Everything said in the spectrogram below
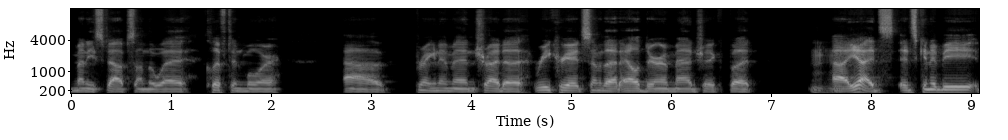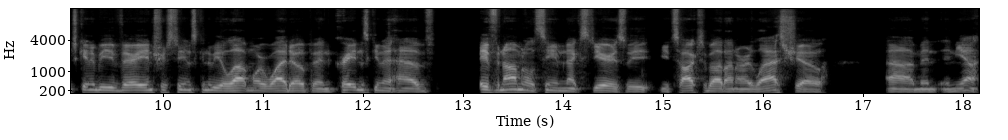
many stops on the way, Clifton Moore, uh, bringing him in, try to recreate some of that Al Durham magic. But mm-hmm. uh, yeah, it's it's gonna be it's gonna be very interesting. It's gonna be a lot more wide open. Creighton's gonna have a phenomenal team next year, as we you talked about on our last show. Um, and and yeah,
